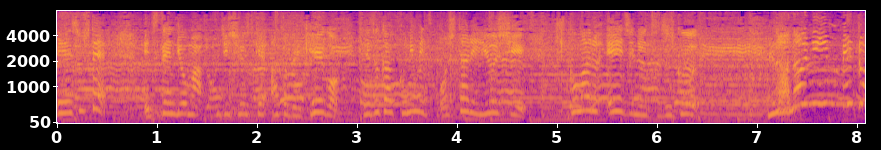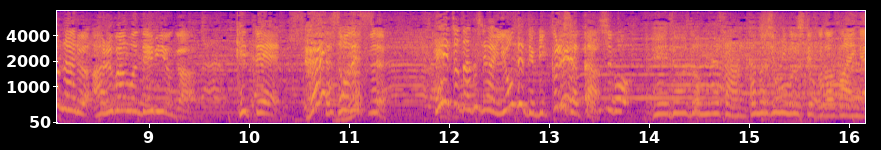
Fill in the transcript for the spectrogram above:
えー、そして越前龍馬藤修介跡部圭吾手塚国光押谷雄志菊丸英二に続く7人目となるアルバムデビューが決定したそうです。え？ー、ちょっと私は読んでてびっくりしちゃった。え？ー、どうぞ皆さん楽しみにしてくださいね、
